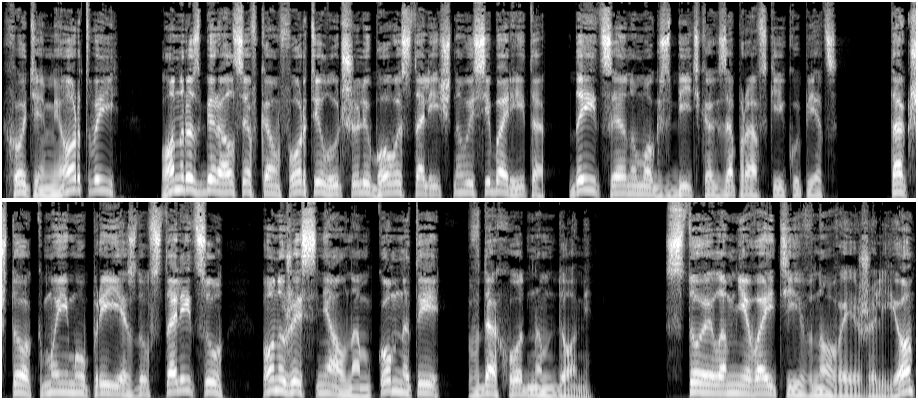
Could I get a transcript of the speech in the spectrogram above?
Хоть и мертвый, он разбирался в комфорте лучше любого столичного сибарита, да и цену мог сбить, как заправский купец. Так что к моему приезду в столицу он уже снял нам комнаты в доходном доме. Стоило мне войти в новое жилье,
